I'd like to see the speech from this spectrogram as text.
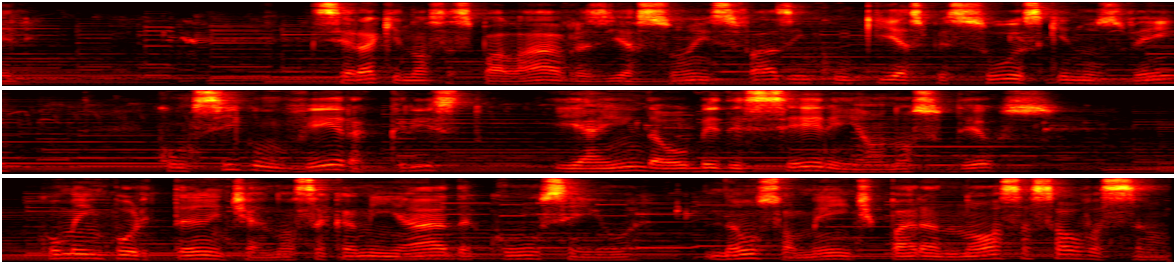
ele. Será que nossas palavras e ações fazem com que as pessoas que nos veem consigam ver a Cristo e ainda obedecerem ao nosso Deus? Como é importante a nossa caminhada com o Senhor, não somente para a nossa salvação,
